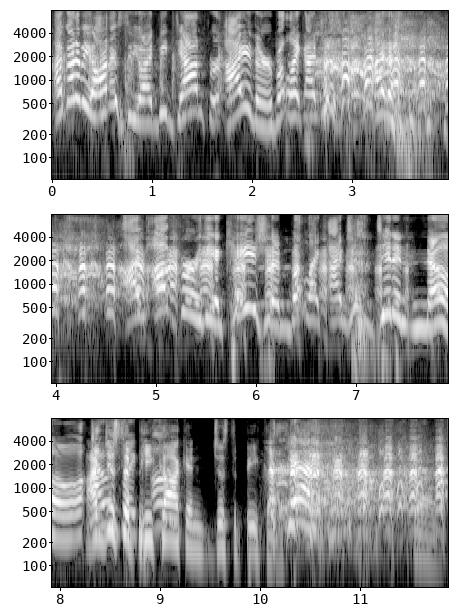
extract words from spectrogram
I've gotta be honest with you. I'd be down for either, but like I just, I, I'm up for the occasion, but like I just didn't know. I I'm was just a like, oh. peacock and just a peacock. yeah, Yeah.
